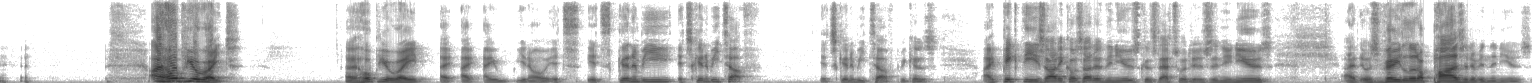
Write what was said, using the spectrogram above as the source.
I hope you're right. I hope you're right. I, I, I you know, it's it's gonna be it's gonna be tough. It's gonna be tough because I picked these articles out of the news because that's what is in the news. Uh, there was very little positive in the news.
